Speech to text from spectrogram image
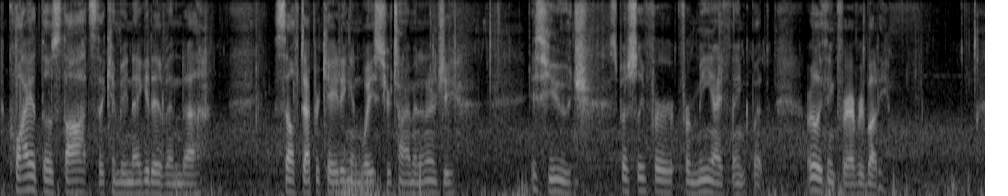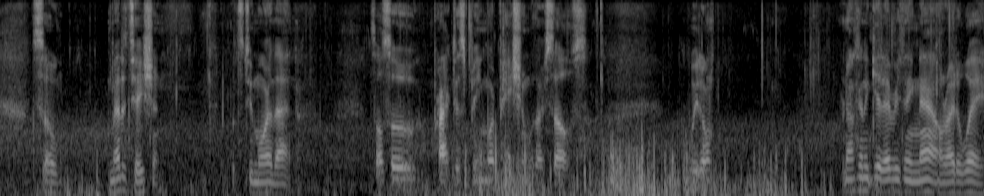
to quiet those thoughts that can be negative and uh, self-deprecating and waste your time and energy is huge, especially for, for me, I think, but I really think for everybody. So, meditation. Let's do more of that. Let's also practice being more patient with ourselves. We don't, we're not going to get everything now right away.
